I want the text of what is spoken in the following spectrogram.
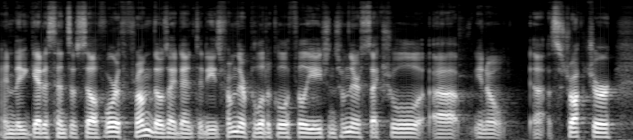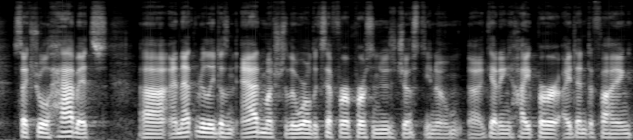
and they get a sense of self worth from those identities, from their political affiliations, from their sexual, uh, you know, uh, structure, sexual habits. Uh, and that really doesn't add much to the world except for a person who's just, you know, uh, getting hyper identifying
